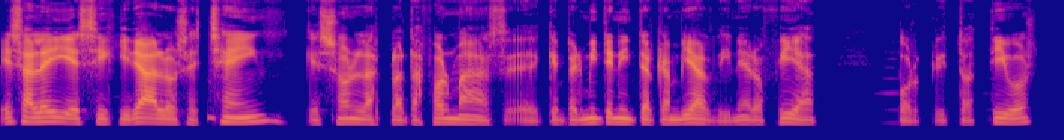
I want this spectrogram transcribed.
Esa ley exigirá a los exchange, que son las plataformas eh, que permiten intercambiar dinero fiat por criptoactivos,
